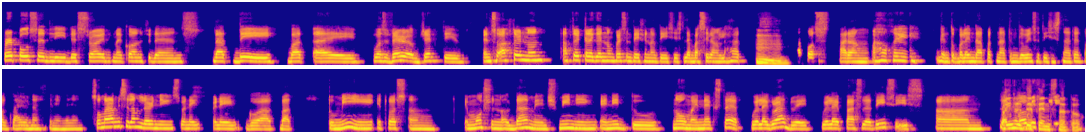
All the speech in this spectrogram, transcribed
purposely destroyed my confidence that day, but I was very objective. And so after nun, after talaga nung presentation ng thesis, labas silang lahat. Mm-mm. Tapos parang, ah okay, ganito pala yung dapat natin gawin sa thesis natin pag tayo na, ganyan, ganyan. So marami silang learnings when I, when I go out. But to me, it was um emotional damage, meaning I need to know my next step. Will I graduate? Will I pass the thesis? Um, like Final defense na to?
